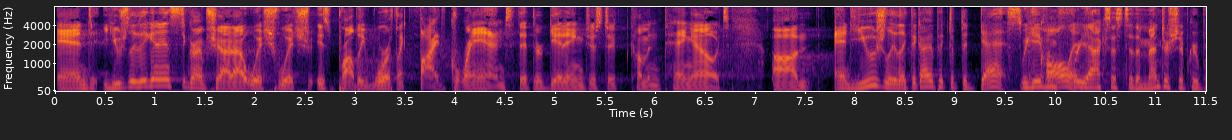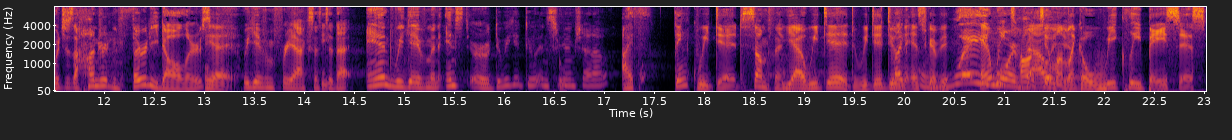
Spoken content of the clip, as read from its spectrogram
and usually they get an Instagram shout out, which which is probably worth like five grand that they're getting just to come and hang out. Um, and usually, like the guy who picked up the desk, We gave Colin, him free access to the mentorship group, which is $130. Yeah. We gave him free access to that. And we gave him an Insta, or do we get do an Instagram shout out? I th- think we did Something. Yeah, we did. We did do Like, an Instagram, way and we talked to him on like a weekly basis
